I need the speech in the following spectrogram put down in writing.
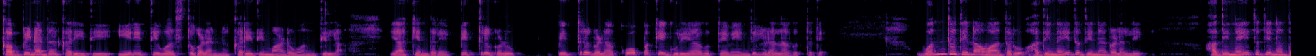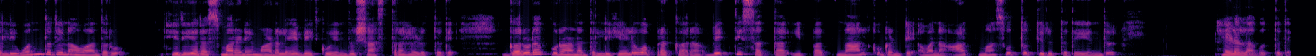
ಕಬ್ಬಿಣದ ಖರೀದಿ ಈ ರೀತಿ ವಸ್ತುಗಳನ್ನು ಖರೀದಿ ಮಾಡುವಂತಿಲ್ಲ. ಯಾಕೆಂದರೆ ಪಿತೃಗಳು, ಪಿತೃಗಳ ಕೋಪಕ್ಕೆ ಗುರಿಯಾಗುತ್ತೇವೆ ಎಂದು ಹೇಳಲಾಗುತ್ತದೆ. ಒಂದು ದಿನವಾದರೂ ಹದಿನೈದು ದಿನಗಳಲ್ಲಿ, ಹದಿನೈದು ದಿನದಲ್ಲಿ ಒಂದು ದಿನವಾದರೂ ಹಿರಿಯರ ಸ್ಮರಣೆ ಮಾಡಲೇಬೇಕು ಎಂದು ಶಾಸ್ತ್ರ ಹೇಳುತ್ತದೆ. ಗರುಡ ಪುರಾಣದಲ್ಲಿ ಹೇಳುವ ಪ್ರಕಾರ ವ್ಯಕ್ತಿ ಸತ್ತ ಇಪ್ಪತ್ನಾಲ್ಕು ಗಂಟೆ ಅವನ ಆತ್ಮ ಸುತ್ತುತ್ತಿರುತ್ತದೆ ಎಂದು ಹೇಳಲಾಗುತ್ತದೆ.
